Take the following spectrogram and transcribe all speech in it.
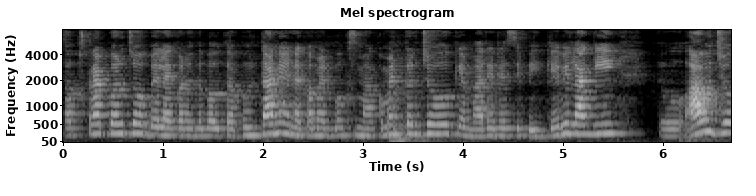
સબસ્ક્રાઈબ કરજો બે લાઇકને દબાવતા ભૂલતા નહીં અને કમેન્ટ બોક્સમાં કમેન્ટ કરજો કે મારી રેસીપી કેવી લાગી. તો આવજો.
